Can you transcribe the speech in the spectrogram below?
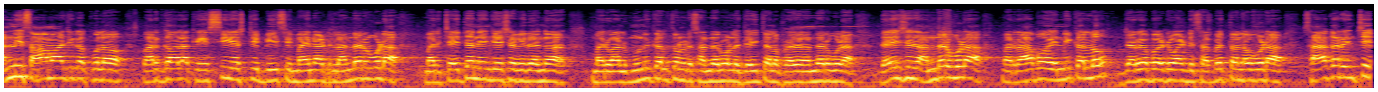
అన్ని సామాజిక కుల వర్గాలకు ఎస్సీ ఎస్టీ బీసీ మైనార్టీలందరూ కూడా మరి చైతన్యం చేసే విధంగా మరి వాళ్ళు ముందుకెళ్తున్న సందర్భంలో జగిత్యాల ప్రజలందరూ కూడా దయచేసి అందరూ కూడా మరి రాబోయే ఎన్నికల్లో జరగబోయేటువంటి సభ్యత్వంలో కూడా సహకరించి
